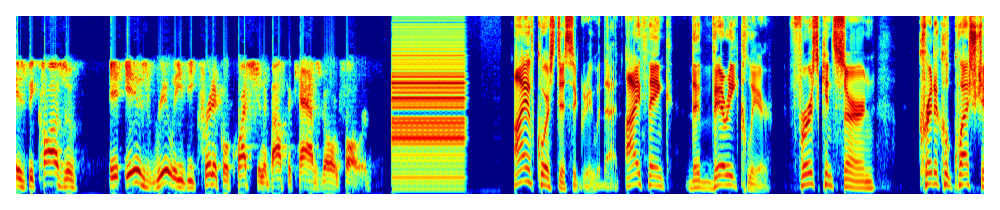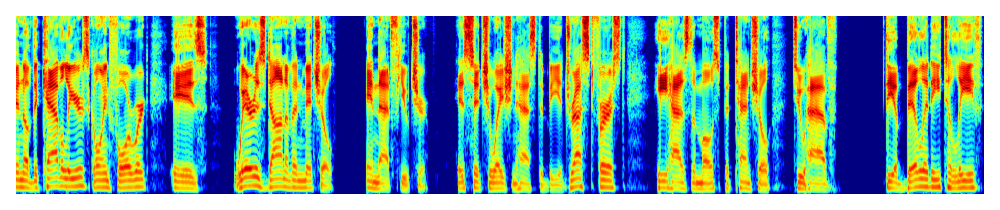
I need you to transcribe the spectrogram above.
is because of it is really the critical question about the Cavs going forward. I, of course, disagree with that. I think the very clear first concern, critical question of the Cavaliers going forward is where is Donovan Mitchell in that future? His situation has to be addressed first. He has the most potential to have the ability to leave.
